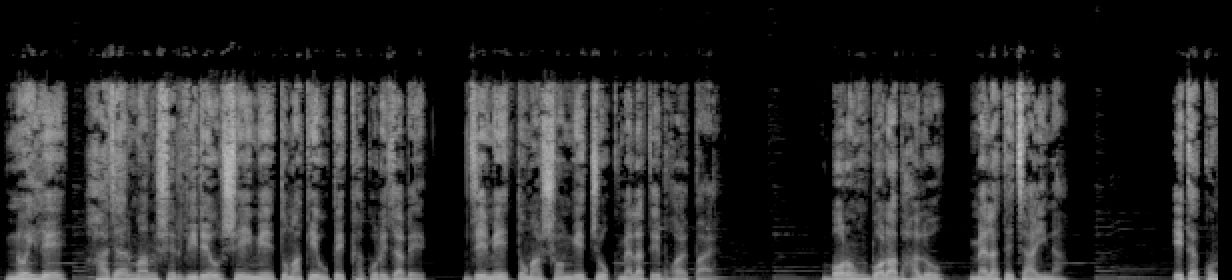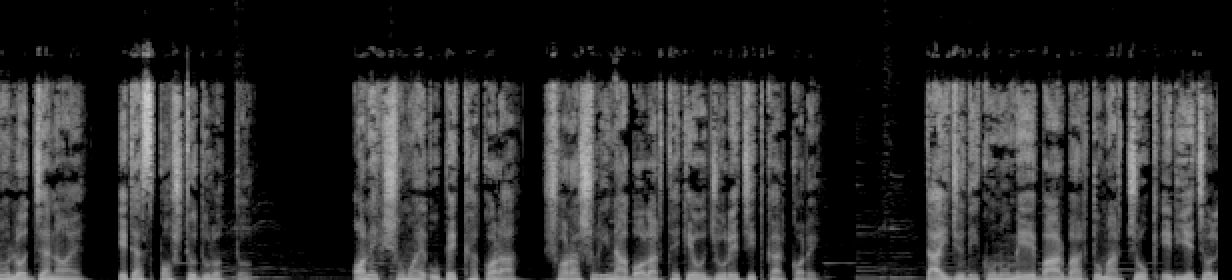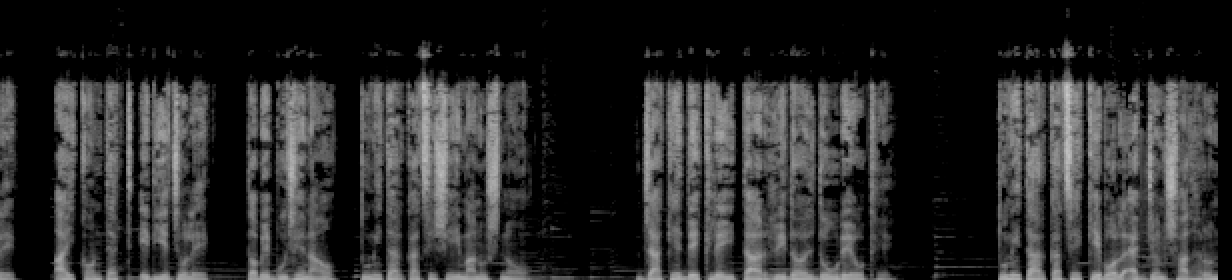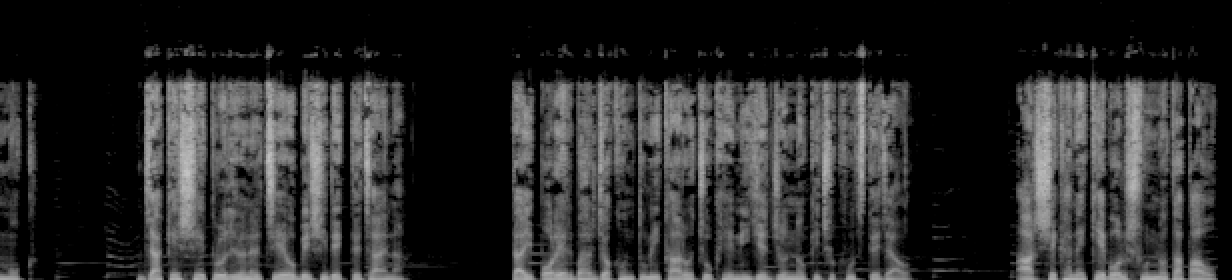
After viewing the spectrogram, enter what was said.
নইলে হাজার মানুষের ভিড়েও সেই মেয়ে তোমাকে উপেক্ষা করে যাবে, যে মেয়ে তোমার সঙ্গে চোখ মেলাতে ভয় পায়। বরং বলা ভালো, মেলাতে চাই না। এটা কোনো লজ্জা নয়। এটা স্পষ্ট দূরত্ব। অনেক সময় উপেক্ষা করা সরাসরি না বলার থেকেও জোরে চিৎকার করে। তাই যদি কোনো মেয়ে বারবার তোমার চোখ এড়িয়ে চলে আই কন্ট্যাক্ট এড়িয়ে চলে, তবে বুঝে নাও, তুমি তার কাছে সেই মানুষ নও। যাকে দেখলেই তার হৃদয় দৌড়ে ওঠে। তুমি তার কাছে কেবল একজন সাধারণ মুখ, যাকে সে প্রয়োজনের চেয়েও বেশি দেখতে চায় না। তাই পরের বার যখন তুমি কারও চোখে নিজের জন্য কিছু খুঁজতে যাও, আর সেখানে কেবল শূন্যতা পাও,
